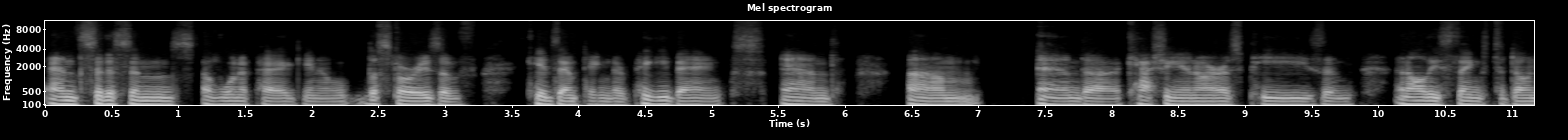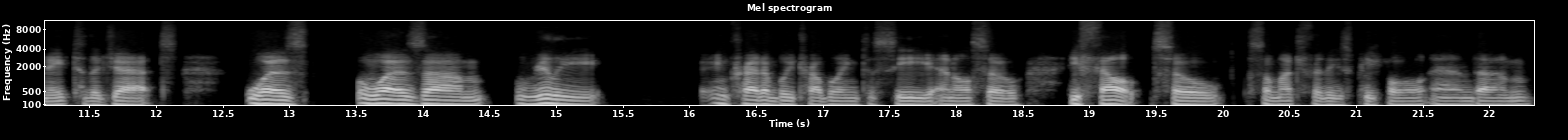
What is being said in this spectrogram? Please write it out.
and citizens of Winnipeg, you know, the stories of kids emptying their piggy banks and um, and uh, cashing in RSPs and and all these things to donate to the Jets was was um, really incredibly troubling to see and also you felt so so much for these people. And um,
